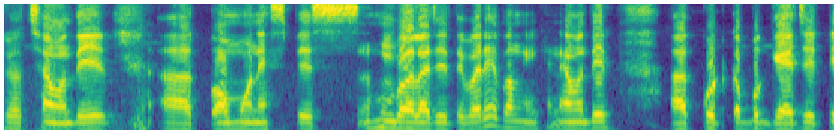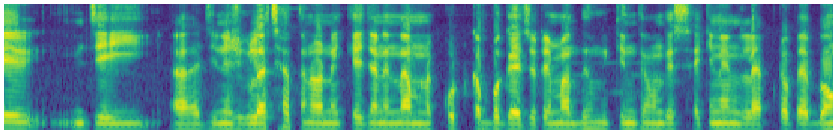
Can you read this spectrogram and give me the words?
এটা হচ্ছে আমাদের কমন স্পেস বলা যেতে পারে এবং এখানে আমাদের কোটকাব্য গ্যাজেটের যেই জিনিসগুলো আছে আপনারা অনেকে জানেন না আমরা কোটকাব্য গ্যাজেটের মাধ্যমে কিন্তু আমাদের সেকেন্ড হ্যান্ড ল্যাপটপ এবং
